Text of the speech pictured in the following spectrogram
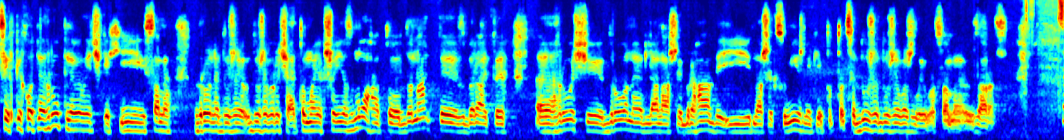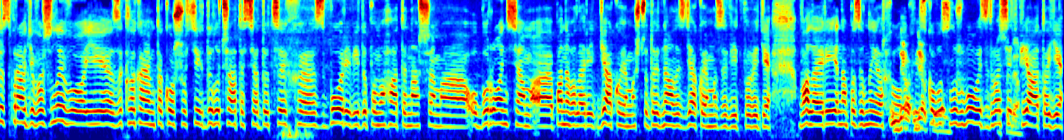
цих піхотних груп невеличких, і саме дрони дуже дуже виручають. Тому, якщо є змога, то донатьте, збирайте гроші, дрони для нашої бригади і наших суміжників. Тобто, це дуже дуже важливо саме зараз. Це справді важливо і закликаємо також усіх долучатися до цих е, зборів і допомагати нашим е, оборонцям. Е, Пане Валерій, дякуємо, що доєднались. Дякуємо за відповіді. Валерій на позивний археолог, дякую. військовослужбовець Спасибі. 25-ї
